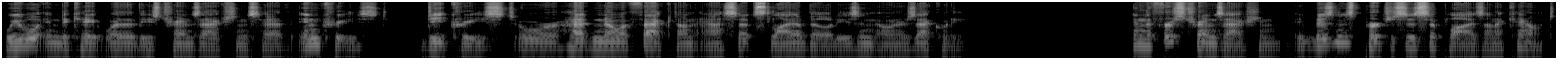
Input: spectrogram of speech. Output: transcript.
We will indicate whether these transactions have increased, decreased, or had no effect on assets, liabilities, and owner's equity. In the first transaction, a business purchases supplies on account.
